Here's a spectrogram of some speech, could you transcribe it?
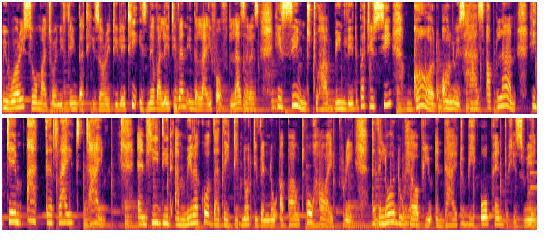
We worry so much when we think that he's already late. He is never late. Even in the life of Lazarus, he seemed to have been late. But you see, God always has a plan. He came at the right time and he did a miracle that they did not even know about. Oh, how I pray that the Lord will help you and I to be open to his will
